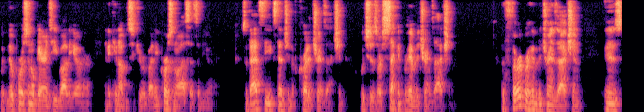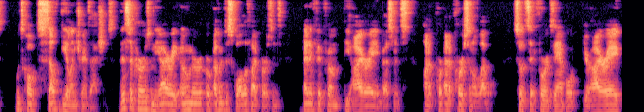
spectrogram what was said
with no personal guarantee by the owner and it cannot be secured by any personal assets of the owner. So that's the extension of credit transaction which is our second prohibited transaction. The third prohibited transaction is what's called self-dealing transactions. This occurs when the IRA owner or other disqualified persons benefit from the IRA investments on a per, at a personal level. So let's say, for example, your IRA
